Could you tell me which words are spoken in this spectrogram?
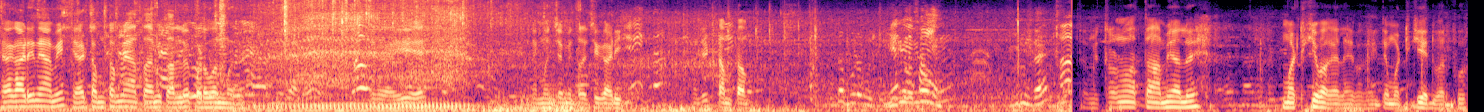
ह्या गाडीने आम्ही ह्या टमटमने आता आम्ही चाललो आहे पडवणमध्ये. त्यांच्या मित्राची गाडी. म्हणजे टमटम. तर मित्रांनो आता आम्ही आलो आहे मटकी बघायला. आहे बघा इथे मटकी आहेत भरपूर.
